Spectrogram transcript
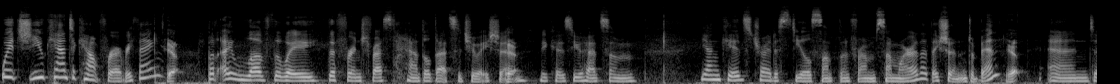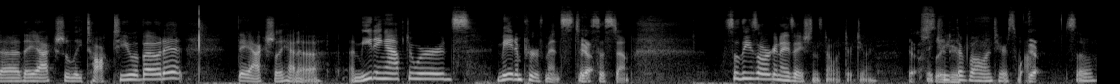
which you can't account for everything. Yeah. But I love the way the Fringe Fest handled that situation Yeah. because you had some young kids try to steal something from somewhere that they shouldn't have been. Yep. And uh, they actually talked to you about it. They actually had a, a meeting afterwards, made improvements to Yeah. the system. So these organizations know what they're doing. Yes, they they treat do. their volunteers well. Yep. So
